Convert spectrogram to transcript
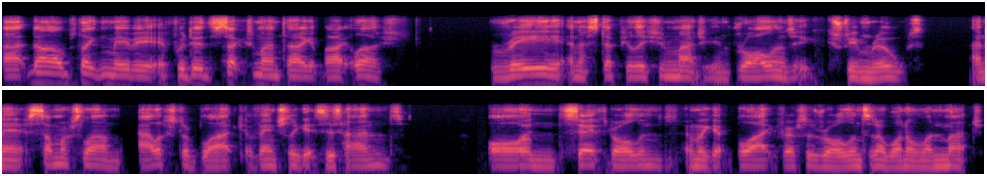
uh, no, I was thinking maybe if we do the six man tag at Backlash, Rey in a stipulation match against Rollins at Extreme Rules, and then at SummerSlam, Aleister Black eventually gets his hands on Seth Rollins, and we get Black versus Rollins in a one on one match.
